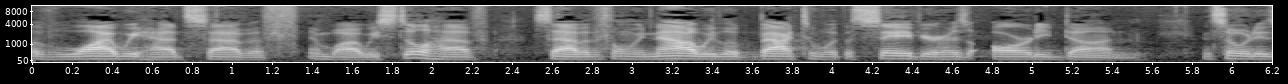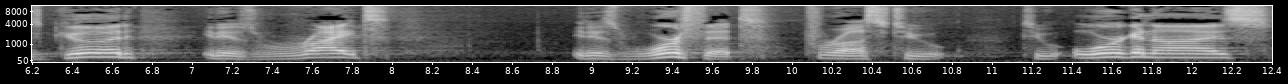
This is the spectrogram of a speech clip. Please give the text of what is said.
of why we had Sabbath and why we still have Sabbath, only now we look back to what the Savior has already done. And so it is good, it is right, it is worth it for us to, to organize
